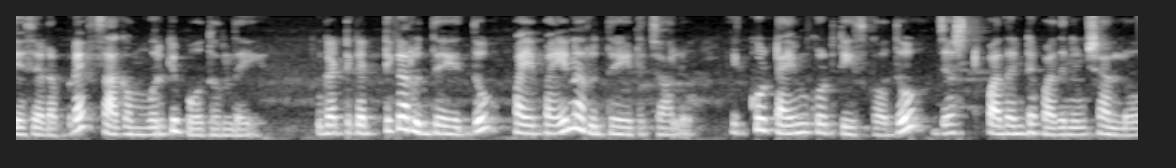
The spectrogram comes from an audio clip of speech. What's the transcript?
చేసేటప్పుడే సగం మురికిపోతుంది. గట్టి గట్టిగా రుద్దేయద్దు. పై పైన రుద్దేయటం చాలు. ఎక్కువ టైం కూడా తీసుకోవద్దు. జస్ట్ పదంటే పది నిమిషాల్లో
